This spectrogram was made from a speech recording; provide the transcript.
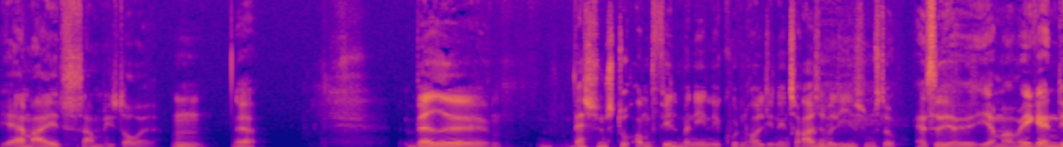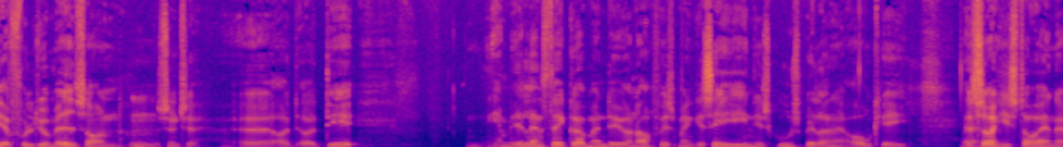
det er meget samme historie. Mm, ja. Hvad, øh, hvad synes du om filmen egentlig? Kunne den holde din interesse ved lige, synes du? Altså, jeg, jeg må ikke andet, jeg fulgte jo med sådan, Mm. synes jeg. Øh, og, og det, jamen et eller andet sted gør man det jo nok, hvis man kan se egentlig, skuespillerne er okay. Ja. At så historien er,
